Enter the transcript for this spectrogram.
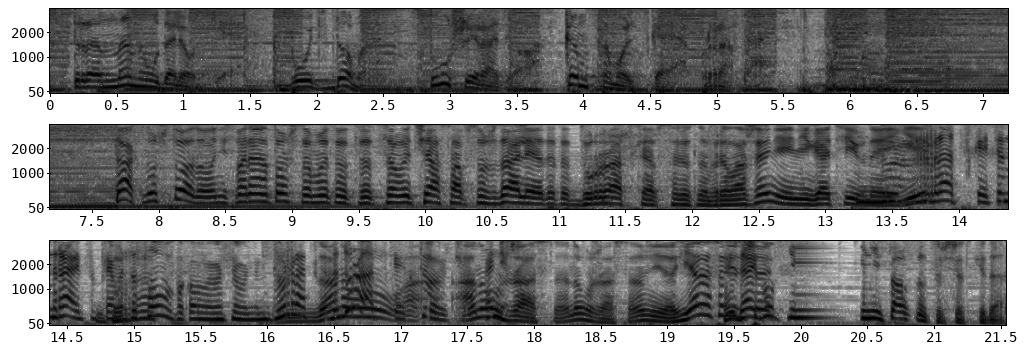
Страна на удаленке. Будь дома. Слушай радио. Комсомольская правда. Так, ну что, ну, несмотря на то, что мы тут целый час обсуждали это, это дурацкое абсолютно приложение, негативное дурацкое, есть. Дурацкое, тебе нравится прям Дурац... это слово, по-моему, сегодня? Дурацкое, да, да ну, дурацкое, кто? Оно Конечно. ужасно, оно ужасно. Оно не... Я на самом деле... Дай бог не столкнуться все-таки, да.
